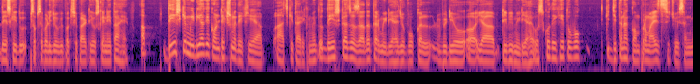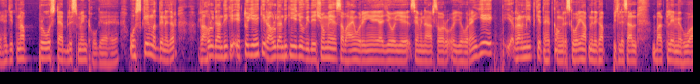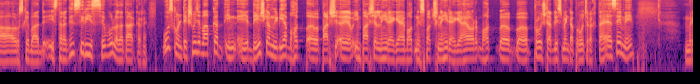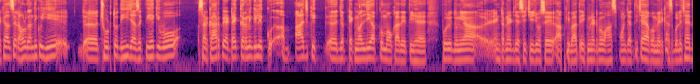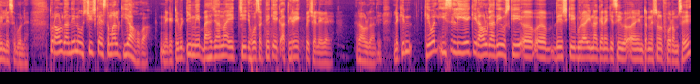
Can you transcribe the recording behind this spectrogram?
देश की सबसे बड़ी जो विपक्षी पार्टी है उसके नेता हैं। अब देश के मीडिया के कॉन्टेक्स्ट में देखिए आप आज की तारीख में तो देश का जो ज़्यादातर मीडिया है, जो वोकल वीडियो या टीवी मीडिया है, उसको देखिए तो वो कि जितना कॉम्प्रोमाइज सिचुएशन में है, जितना प्रो स्टैब्लिशमेंट हो गया है, उसके मद्देनज़र राहुल गांधी के, एक तो ये है कि राहुल गांधी की ये जो विदेशों में सभाएँ हो रही हैं या जो ये सेमिनार्स और ये हो रहे हैं, ये एक रणनीति के तहत कांग्रेस के हो रही हैं। आपने देखा पिछले साल बर्कले में हुआ और उसके बाद इस तरह के सीरीज़ से वो लगातार कर रहे हैं। उस कॉन्टेक्स्ट में जब आपका इन देश का मीडिया बहुत इम्पार्शियल नहीं रह गया है, बहुत निष्पक्ष नहीं रह गया है और बहुत प्रो इस्टेब्लिशमेंट अप्रोच रखता है, ऐसे में मेरे ख्याल से राहुल गांधी को ये छूट तो दी ही जा सकती है कि वो सरकार पे अटैक करने के लिए अब आज की जब टेक्नोलॉजी आपको मौका देती है, पूरी दुनिया इंटरनेट जैसी चीज़ों से आपकी बात एक मिनट में वहाँ से पहुँच जाती चाहे आप अमेरिका से बोले, चाहे दिल्ली से बोलें। तो राहुल गांधी ने उस चीज़ का इस्तेमाल किया होगा। नेगेटिविटी में बह जाना एक चीज़ हो सकती है कि एक अतिरेक पे चले गए राहुल गांधी। लेकिन केवल इसलिए कि राहुल गांधी उसकी देश की बुराई ना करें किसी इंटरनेशनल फोरम से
